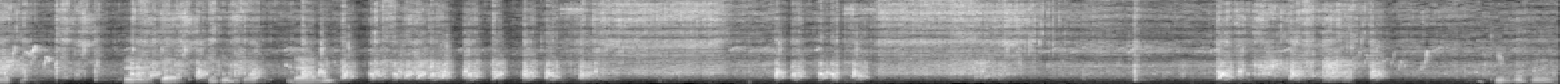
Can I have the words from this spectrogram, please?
นะครับ ห้าก็เห็นก็ได้อยู่เกมโอเวอร์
